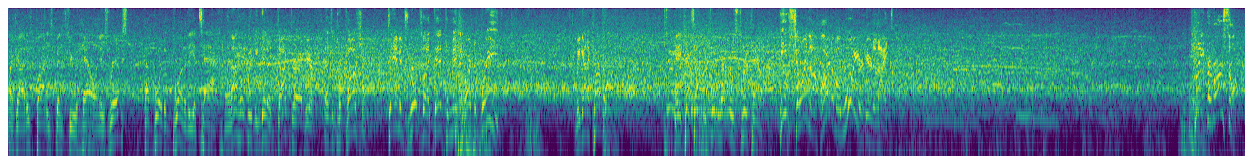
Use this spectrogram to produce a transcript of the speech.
My God, his body's been through hell, and his ribs have bore the brunt of the attack. And I hope we can get a doctor out here as a precaution. Damaged ribs like that can make it hard to breathe. We got a cover. And he kicks out before the referee's three count. He's showing the heart of a warrior here tonight. Great reversal.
